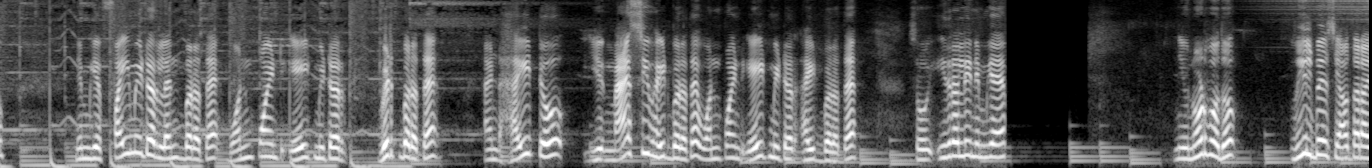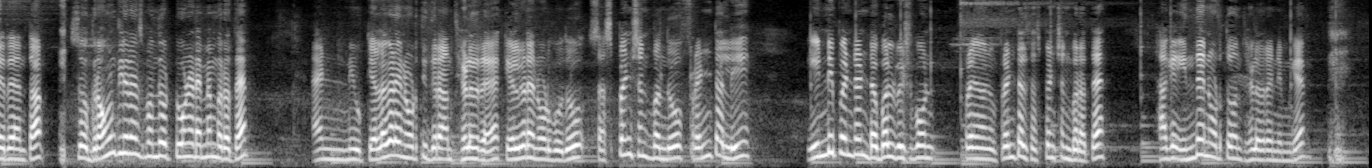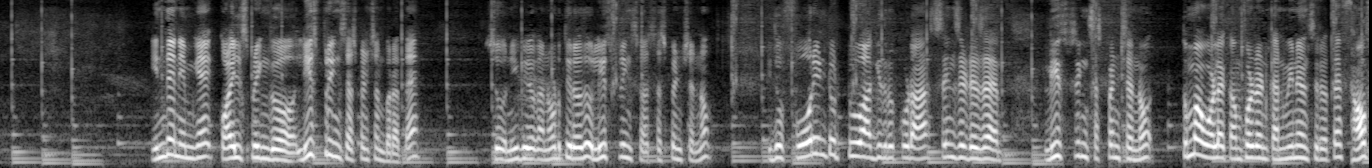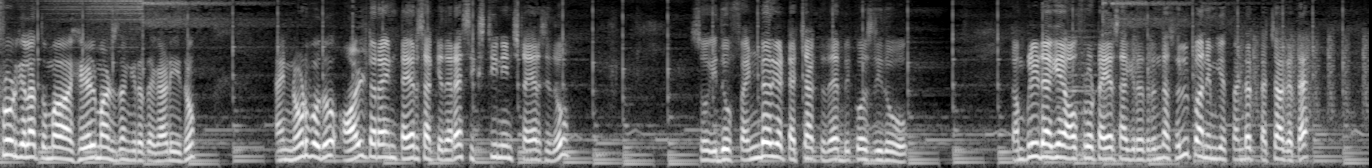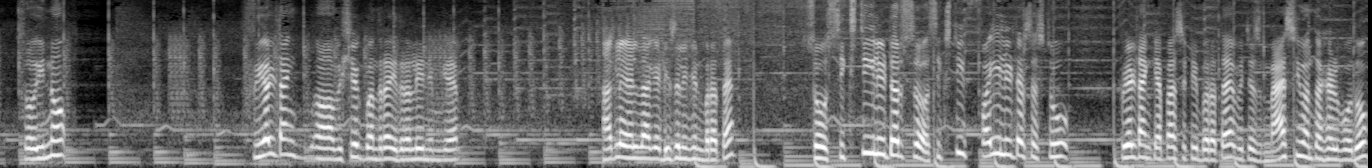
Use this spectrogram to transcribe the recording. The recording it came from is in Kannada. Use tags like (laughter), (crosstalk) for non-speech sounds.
ನಿಮಗೆ ಫೈವ್ ಮೀಟರ್ ಲೆಂತ್ ಬರುತ್ತೆ one point eight metre width ಬರುತ್ತೆ ಆ್ಯಂಡ್ ಹೈಟು ಮ್ಯಾಸಿವ್ ಹೈಟ್ ಬರುತ್ತೆ one point eight metre height ಬರುತ್ತೆ. ಸೊ ಇದರಲ್ಲಿ ನಿಮಗೆ, ನೀವು ನೋಡ್ಬೋದು ವೀಲ್ ಬೇಸ್ ಯಾವ ಥರ ಇದೆ ಅಂತ. ಸೊ ಗ್ರೌಂಡ್ ಕ್ಲಿಯರೆನ್ಸ್ ಬಂದು ಟೂ ಹಂಡ್ರೆಡ್ ಎಂ ಎಂ ಬರುತ್ತೆ ಆ್ಯಂಡ್ ನೀವು ಕೆಳಗಡೆ ನೋಡ್ತಿದ್ದೀರಾ ಅಂತ ಹೇಳಿದ್ರೆ, ಕೆಳಗಡೆ ನೋಡ್ಬೋದು. ಸಸ್ಪೆನ್ಷನ್ ಬಂದು ಫ್ರಂಟಲ್ಲಿ ಇಂಡಿಪೆಂಡೆಂಟ್ ಡಬಲ್ ವಿಶ್ ಬೋನ್ ಫ್ರಂಟಲ್ಲಿ ಸಸ್ಪೆನ್ಷನ್ ಬರುತ್ತೆ. ಹಾಗೆ ಹಿಂದೆ ನೋಡ್ತು ಅಂತ ಹೇಳಿದ್ರೆ ನಿಮಗೆ. ಹಿಂದೆ ನಿಮಗೆ coil spring leaf spring suspension ಬರುತ್ತೆ. ಸೊ ನೀವು ಇವಾಗ ನೋಡ್ತಿರೋದು ಲೀಫ್ ಸ್ಪ್ರಿಂಗ್ ಸಸ್ಪೆನ್ಷನ್ನು ಇದು ಫೋರ್ ಇಂಟು ಟೂ ಆಗಿದ್ರು ಕೂಡ since it is a leaf spring suspension ತುಂಬ ಒಳ್ಳೆ ಕಂಫರ್ಟ್ ಆ್ಯಂಡ್ ಕನ್ವೀನಿಯನ್ಸ್ ಇರುತ್ತೆ. ಆಫ್ ರೋಡ್ಗೆಲ್ಲ ತುಂಬ ಹೇಳಿ ಮಾಡಿಸ್ದಂಗೆ ಇರುತ್ತೆ ಗಾಡಿ ಇದು. ಆ್ಯಂಡ್ ನೋಡ್ಬೋದು ಆಲ್ ಟರೈನ್ ಟೈರ್ಸ್ ಹಾಕಿದ್ದಾರೆ ಸಿಕ್ಸ್ಟೀನ್ ಇಂಚ್ ಟೈರ್ಸ್ ಇದು. ಸೊ ಇದು ಫೆಂಡರ್ಗೆ ಟಚ್ ಆಗ್ತದೆ ಬಿಕಾಸ್ ಇದು ಕಂಪ್ಲೀಟಾಗಿ ಆಫ್ ರೋಡ್ ಟೈರ್ಸ್ ಆಗಿರೋದ್ರಿಂದ ಸ್ವಲ್ಪ ನಿಮಗೆ ಫೆಂಡರ್ ಟಚ್ ಆಗುತ್ತೆ. ಸೊ ಇನ್ನು ಫ್ಯೂಯಲ್ ಟ್ಯಾಂಕ್ ವಿಷಯಕ್ಕೆ ಬಂದರೆ ಇದರಲ್ಲಿ ನಿಮಗೆ ಆಗಲೇ ಹೇಳಿದಾಗೆ ಡೀಸೆಲ್ ಇಂಜಿನ್ ಬರುತ್ತೆ. So sixty litres sixty five litres ಅಷ್ಟು ಫ್ಯೂಯಲ್ ಟ್ಯಾಂಕ್ ಕೆಪಾಸಿಟಿ ಬರುತ್ತೆ ವಿಚ್ ಇಸ್ ಮ್ಯಾಸಿವ್ ಅಂತ ಹೇಳ್ಬೋದು.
